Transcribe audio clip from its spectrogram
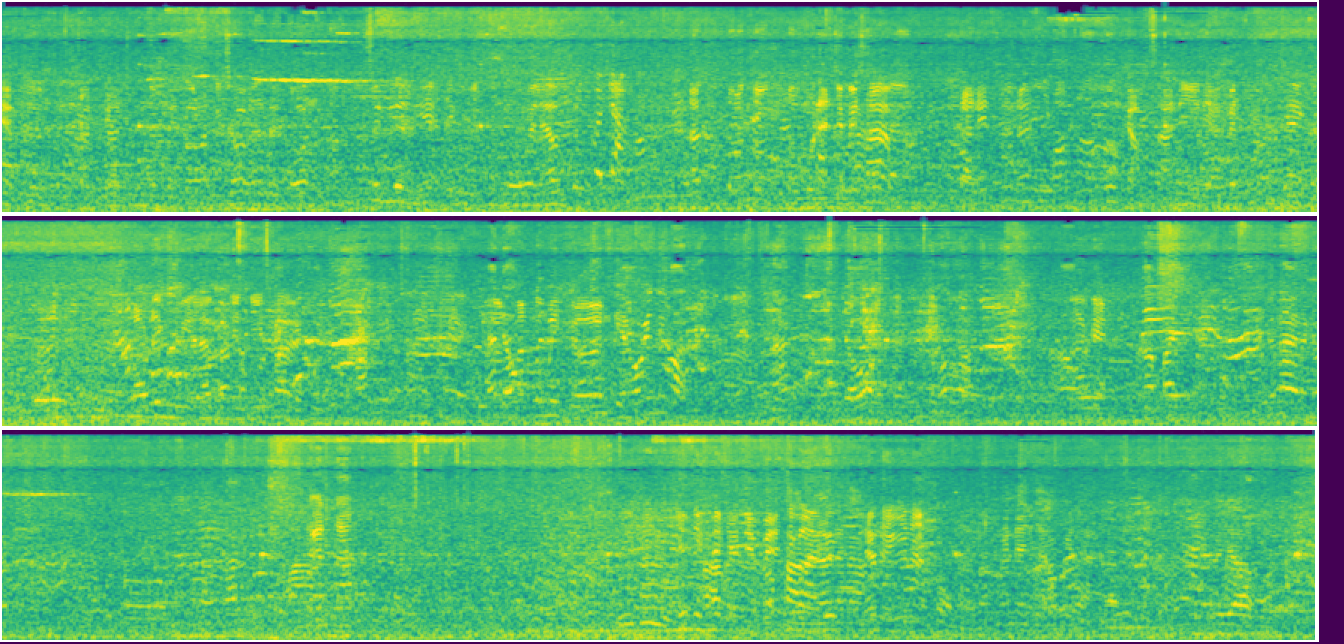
เนี่ยผู้จัดการชุมนุมเนี่ยต้องรับผิดชอบตั้งแต่ต้นซึ่งเรื่องนี้ได้คุยกับโมไว้แล้วตัวอย่างแล้วตัวตัวตัวคุณอาจจะไม่ทราบแต่ในฐานะที่ผู้กับสถานีเนี่ยเป็นผู้แจ้งกับทุกคนเราได้คุยแล้วประเด็นนี้ว่าใช่ใช่แล้วมันก็ไม่เกินเดี๋ยวไว้นี่ก่อนนะเดี๋ยวเอาไปก็ได้นะครับแอนนะนิดนึงให้เดี๋ยวไปอธิบายด้วยแล้วไหนก็ได้ไม่แน่ใจเอาไปไหน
